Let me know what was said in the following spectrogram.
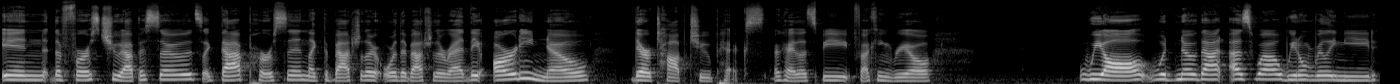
in the first two episodes, like that person, like the Bachelor or the Bachelorette, they already know their top two picks. Okay, let's be fucking real. We all would know that as well. We don't really need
